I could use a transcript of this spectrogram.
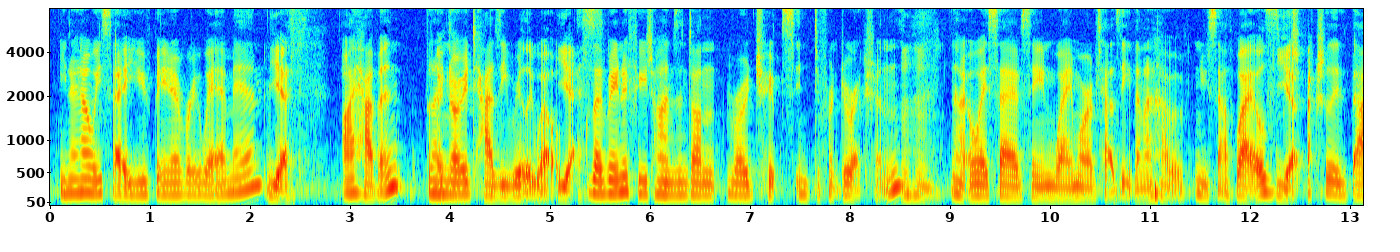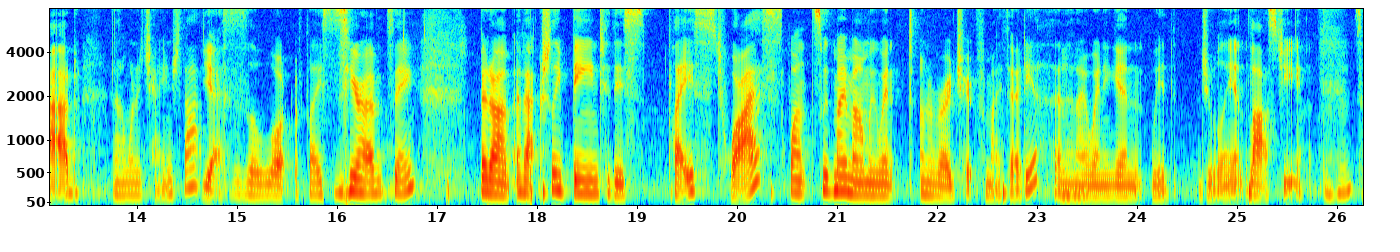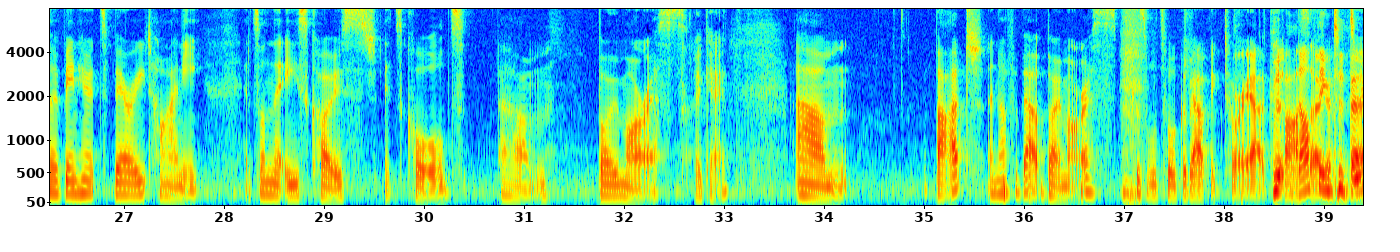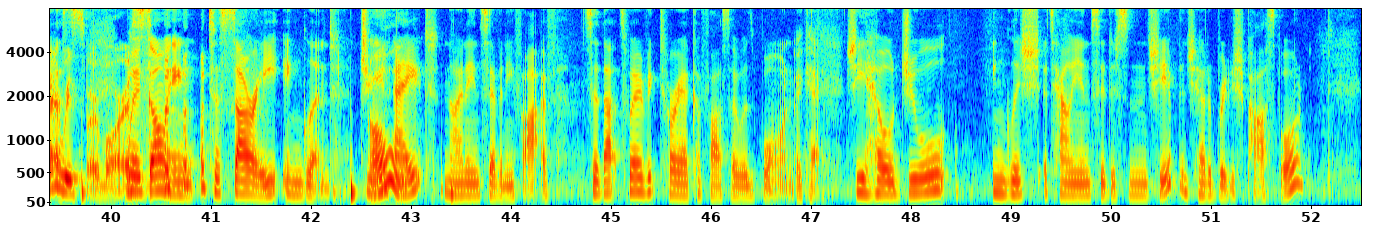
you know how we say you've been everywhere, man? yes. I haven't, but I Okay. know Tassie really well. Yes. Because I've been a few times and done road trips in different directions. Mm-hmm. And I always say I've seen way more of Tassie than I have of New South Wales, Yeah. which actually is bad. And I want to change that. Yes. Because there's a lot of places here I haven't seen. But um, I've actually been to this place twice. Once with my mum, we went on a road trip for my 30th, and then I went again with Julian last year. So I've been here. It's very tiny. It's on the east coast. It's called um, Beaumaris. Okay. Um, but enough about Beaumaris because we'll talk about Victoria. But nothing to do with Beaumaris. We're going to Surrey, England, June Oh. 8, 1975. So that's where Victoria Cafasso was born. Okay. She held dual English Italian citizenship and she had a British passport.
